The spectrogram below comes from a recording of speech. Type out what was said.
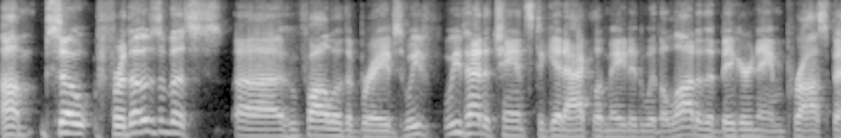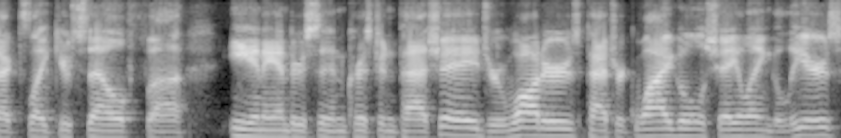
Um, so for those of us uh, who follow the Braves, we've we've had a chance to get acclimated with a lot of the bigger name prospects like yourself, uh, Ian Anderson, Cristian Pache, Drew Waters, Patrick Weigel, Shea Langeliers.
